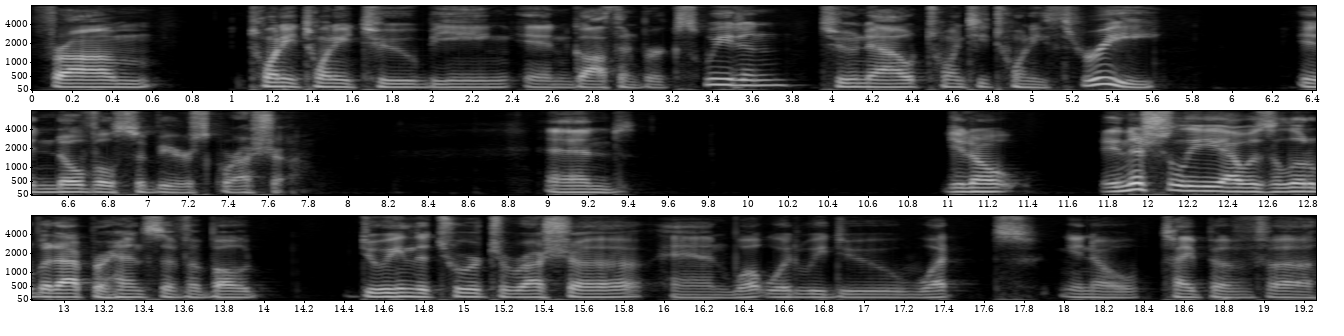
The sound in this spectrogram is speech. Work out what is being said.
from 2022 being in Gothenburg, Sweden, to now 2023 in Novosibirsk, Russia. And, you know, initially I was a little bit apprehensive about doing the tour to Russia and what would we do, what, you know, type of uh,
